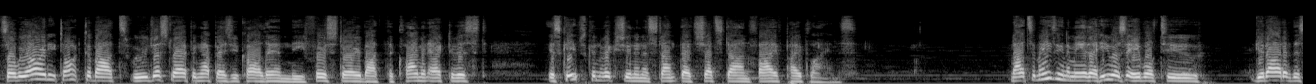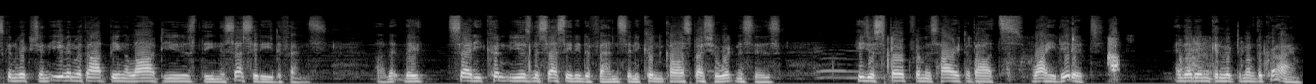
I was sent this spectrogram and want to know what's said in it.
So we already talked about, we were just wrapping up as you called in, the first story about the climate activist escapes conviction in a stunt that shuts down five pipelines. Now it's amazing to me that he was able to get out of this conviction even without being allowed to use the necessity defense. Uh, they said he couldn't use necessity defense and he couldn't call special witnesses. He just spoke from his heart about why he did it, and they didn't convict him of the crime.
